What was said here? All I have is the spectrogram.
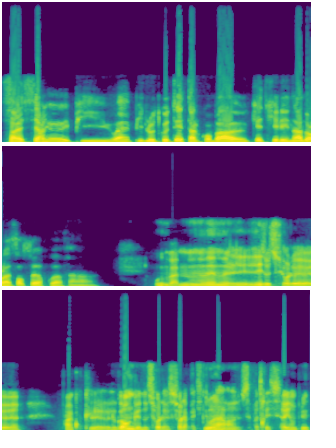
Ça reste sérieux et puis ouais, puis de l'autre côté, t'as le combat euh, Kate Yelena dans l'ascenseur quoi. Enfin, Oui, bah, même les autres sur le, enfin, contre le, le gang sur, le, sur la patinoire, c'est pas très sérieux non plus.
